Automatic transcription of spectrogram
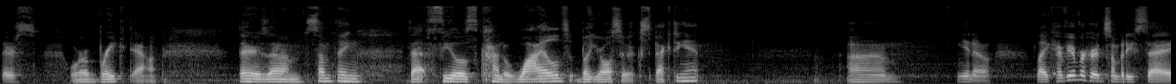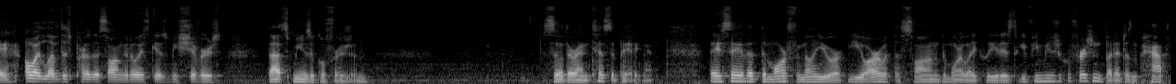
there's, or a breakdown, there's um, something that feels kind of wild, but you're also expecting it. Um, you know, like, have you ever heard somebody say, oh, I love this part of the song, it always gives me shivers? That's musical frisson. So they're anticipating it. They say that the more familiar you are with the song, the more likely it is to give you musical frisson, but it doesn't have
